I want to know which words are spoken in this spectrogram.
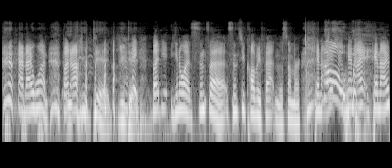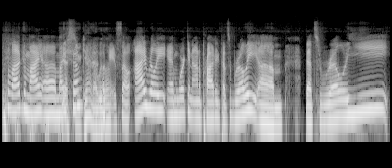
and I won. But uh, you did, you did. Hey, but y- you know what? Since uh, since you called me fat in the summer, can No! I can I can I plug my uh my Yes, show? you can. I would love- Okay, so I really am working on a project that's really um that's really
